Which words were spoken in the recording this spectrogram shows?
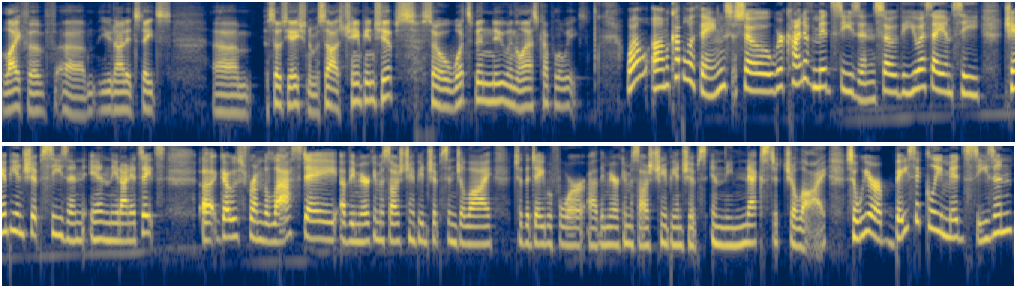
life of uh, United States um, Association of Massage Championships. So, what's been new in the last couple of weeks? Well, um, a couple of things. So, we're kind of mid season. So, the USAMC championship season in the United States uh, goes from the last day of the American Massage Championships in July to the day before uh, the American Massage Championships in the next July. So, we are basically mid season.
